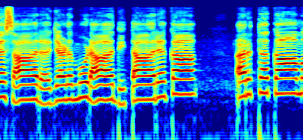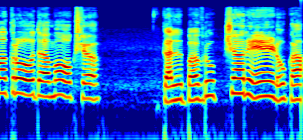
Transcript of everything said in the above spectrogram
आवतारकृत्यसारजडमुडादितारका अर्थकामक्रोधमोक्ष कल्पवृक्षरेणुका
